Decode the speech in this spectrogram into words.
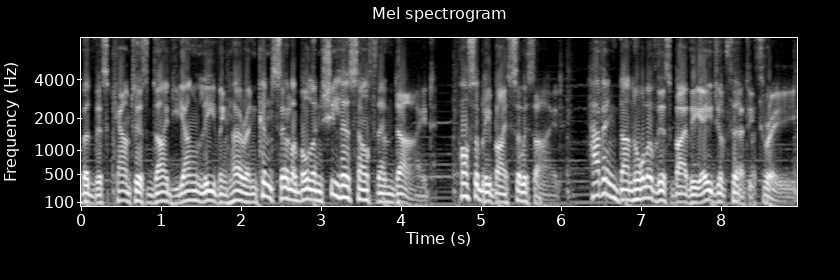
but this countess died young leaving her inconsolable and she herself then died, possibly by suicide. Having done all of this by the age of 33,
